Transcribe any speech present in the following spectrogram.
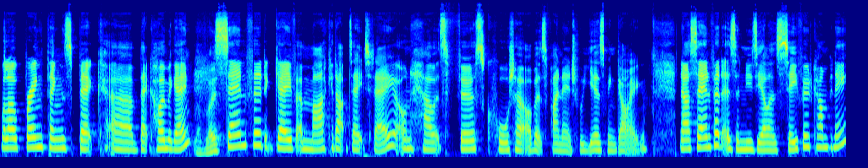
Well, I'll bring things back uh, back home again. Lovely. Sanford gave a market update today on how its first quarter of its financial year has been going. Now, Sanford is a New Zealand seafood company,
